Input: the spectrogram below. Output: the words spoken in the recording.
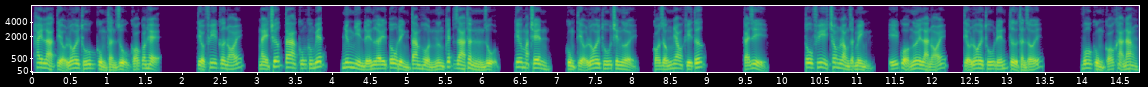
hay là tiểu lôi thú cùng thần dụ có quan hệ? Tiểu phi cơ nói, ngày trước ta cũng không biết, nhưng nhìn đến lấy tô đình tam hồn ngưng kết ra thần dụ, kia mặt trên, cùng tiểu lôi thú trên người, có giống nhau khí tức. Cái gì? Tô phi trong lòng giật mình, ý của ngươi là nói, tiểu lôi thú đến từ thần giới. Vô cùng có khả năng.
